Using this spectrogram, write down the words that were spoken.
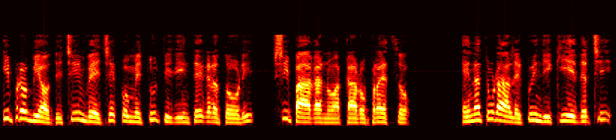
i probiotici invece, come tutti gli integratori, si pagano a caro prezzo. È naturale quindi chiederci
